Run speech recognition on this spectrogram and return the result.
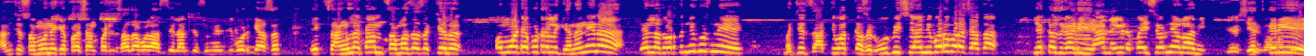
आमचे समोने के प्रशांत पाटील सदाबळ असतील आमचे सुनीलजी बोडके असत. एक चांगलं काम समाजाचं केलं. पण मोठ्या पोटाला घेणं नाही ना. त्यांना वाटतं निघूच नाही. म्हणजे जातीवाद कसं ओबीसी आम्ही बरोबरच आता एकच गाडी. आम्ही इकडे पैशावर नेलो आम्ही. शेतकरी आहे.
